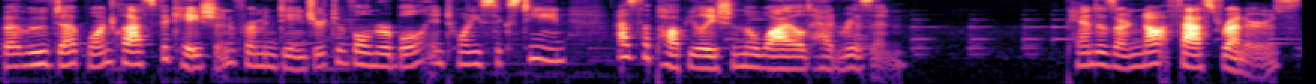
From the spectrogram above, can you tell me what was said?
but moved up one classification from endangered to vulnerable in 2016 as the population in the wild had risen. Pandas are not fast runners,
